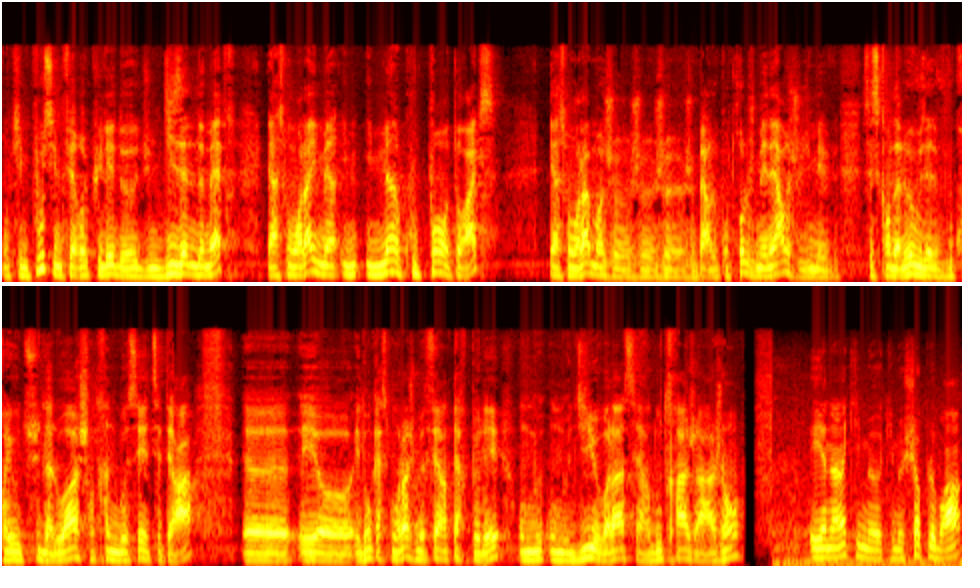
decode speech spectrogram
Donc il me pousse, il me fait reculer d'une dizaine de mètres, et à ce moment-là, il, il, met un coup de poing au thorax. Et à ce moment-là, moi, je, perds le contrôle, je m'énerve, je lui dis mais c'est scandaleux, vous êtes, vous croyez au-dessus de la loi, je suis en train de bosser, etc. Euh, et, euh, et, donc à ce moment-là, je me fais interpeller. On me, on me dit voilà, c'est un outrage à agent. Et il y en a un qui me, qui me chope le bras,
